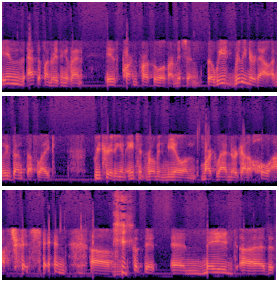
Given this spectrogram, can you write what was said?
in at the fundraising event is part and parcel of our mission. So we really nerd out. I mean, we've done stuff like recreating an ancient Roman meal, and Mark Ladner got a whole ostrich and um, cooked it and made uh, this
